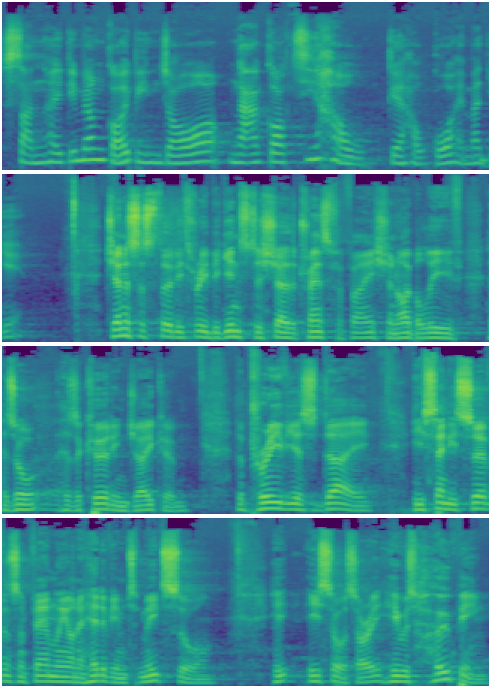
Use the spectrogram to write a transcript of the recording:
神係點樣改變咗雅各之後嘅後果係乜嘢？ Genesis 33 begins to show the transformation, I believe, has, all, has occurred in Jacob. The previous day, he sent his servants and family on ahead of him to meet Saul. He, Esau, sorry. He was hoping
